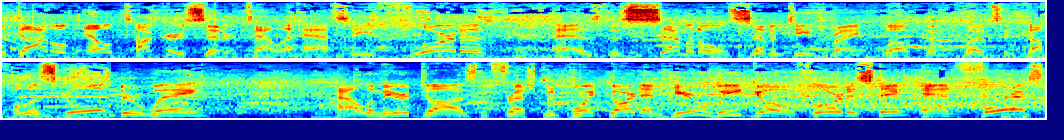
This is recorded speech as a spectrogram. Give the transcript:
The Donald L. Tucker Center, Tallahassee, Florida, as the Seminoles 17th ranked welcome Clemson. Couple of schools underway. Al-Amir Dawes, the freshman point guard, and here we go. Florida State and Forrest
